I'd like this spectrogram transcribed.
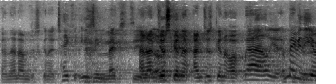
and then I'm just gonna take it easy. Next year, and I'm just gonna I'm just gonna oh, well yeah maybe the year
